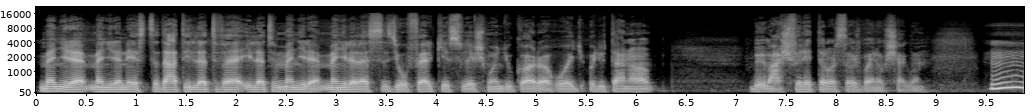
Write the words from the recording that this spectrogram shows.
mennyire, mennyire nézted át, illetve, illetve mennyire, mennyire lesz ez jó felkészülés mondjuk arra, hogy, hogy utána bő másfél héttel országos bajnokságban? Hmm,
